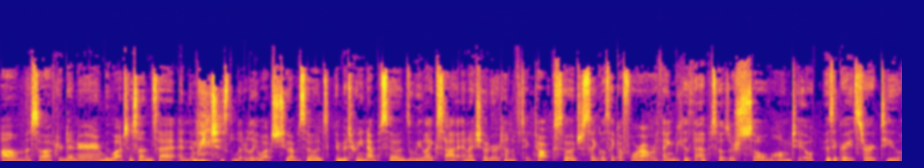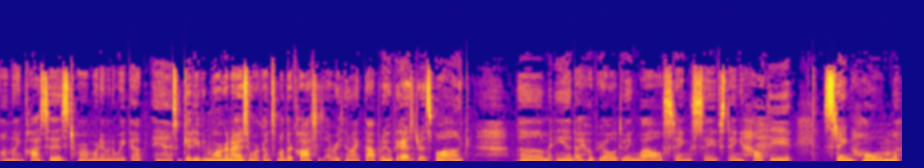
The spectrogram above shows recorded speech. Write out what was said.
Um, so after dinner, we watched the sunset and then we just literally watched two episodes. In between episodes, we like sat and I showed her a ton of TikToks. So it just like was like a four hour thing because the episodes are so long too. It was a great start to online classes. Tomorrow morning I'm gonna wake up and get even more organized and work on some other classes, everything like that. But I hope you guys enjoy this vlog. Um, and I hope you're all doing well, staying safe, staying healthy, staying home.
